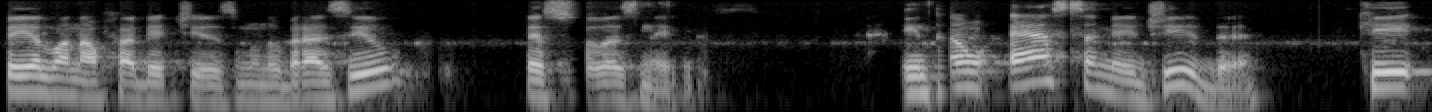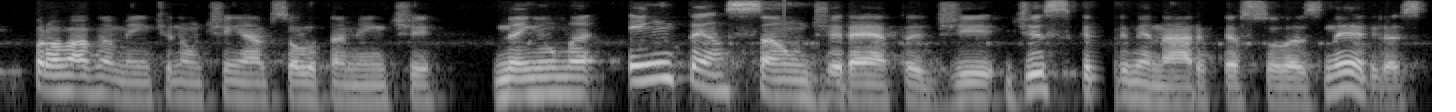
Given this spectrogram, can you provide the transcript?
pelo analfabetismo no Brasil? Pessoas negras. Então, essa medida, que provavelmente não tinha absolutamente nenhuma intenção direta de discriminar pessoas negras,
